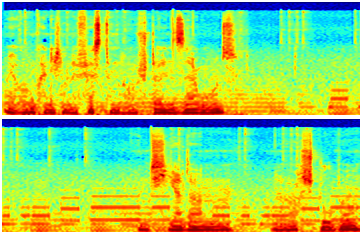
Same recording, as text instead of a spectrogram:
Oh, hier oben kann ich noch eine Festung draufstellen. Sehr gut. Und hier dann eine Wachstube.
